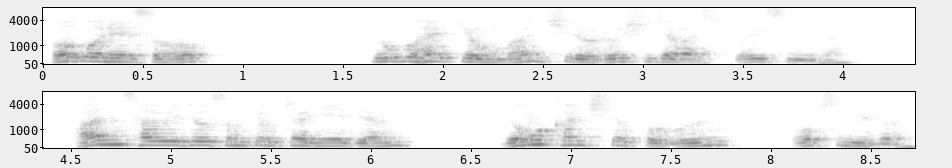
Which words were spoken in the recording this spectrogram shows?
법원에서 요구할 경우만 치료를 시작할 수가 있습니다. 반사회적 성격 장애에 대한 명확한 치료법은 없습니다.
